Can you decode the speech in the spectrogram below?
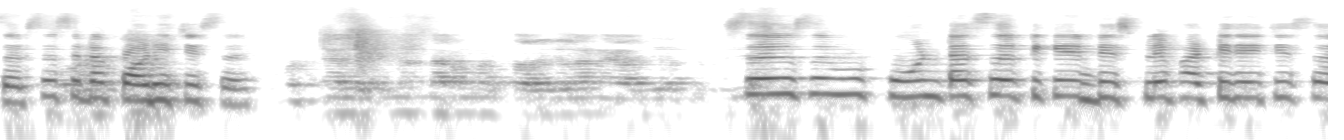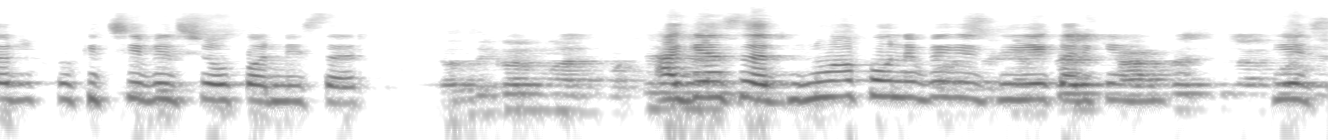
sir sir सेटा छी सर सर सर मो फ़ोन टा सर टिके डिस्प्ले फाटी जाई छी सर किछि भी शो करनी सर जल्दी कर मो आज पठे आज्ञा सर नुवा फ़ोन एबे ये करके यस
